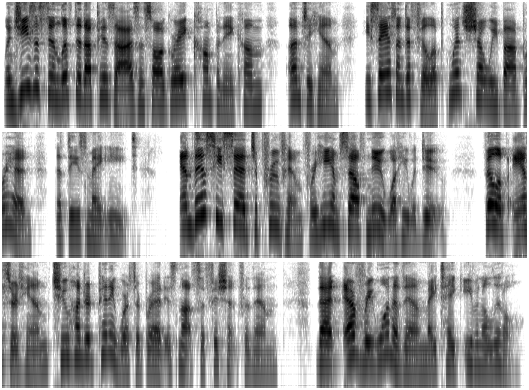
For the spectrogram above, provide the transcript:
When Jesus then lifted up his eyes and saw a great company come unto him, he saith unto Philip, Whence shall we buy bread that these may eat? And this he said to prove him, for he himself knew what he would do. Philip answered him, Two hundred pennyworth of bread is not sufficient for them, that every one of them may take even a little.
